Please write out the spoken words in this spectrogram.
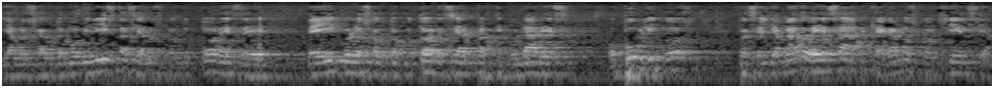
Y a los automovilistas y a los conductores de vehículos automotores, sean particulares o públicos, pues el llamado es a que hagamos conciencia,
